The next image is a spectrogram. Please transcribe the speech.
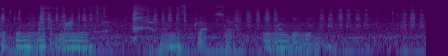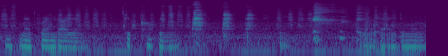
taking a lot of money from the scratch, so it won't be winning. It's my friend Diane. Keep copying it. I'm die tomorrow.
